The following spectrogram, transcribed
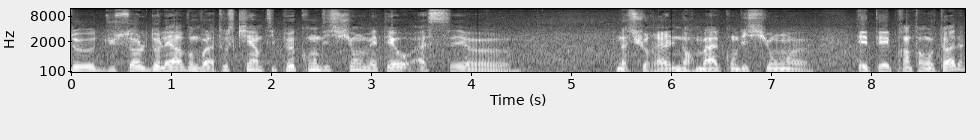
de, du sol, de l'herbe. Donc voilà, tout ce qui est un petit peu conditions météo assez euh, naturelles, normales, conditions été, printemps, automne.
